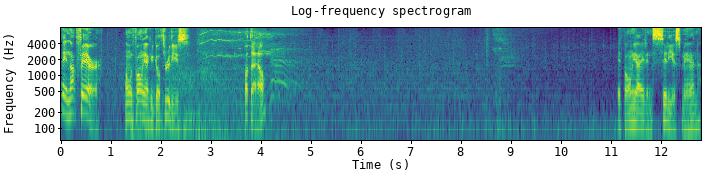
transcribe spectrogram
Hey, not fair. Only if only I could go through these. What the hell? If only I had Insidious, man.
